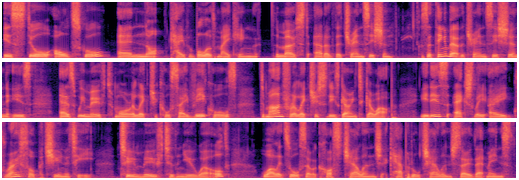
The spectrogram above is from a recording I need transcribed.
is still old school and not capable of making the most out of the transition. Because the thing about the transition is, as we move to more electrical, say, vehicles, demand for electricity is going to go up. It is actually a growth opportunity to move to the new world, while it's also a cost challenge, a capital challenge. So that means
